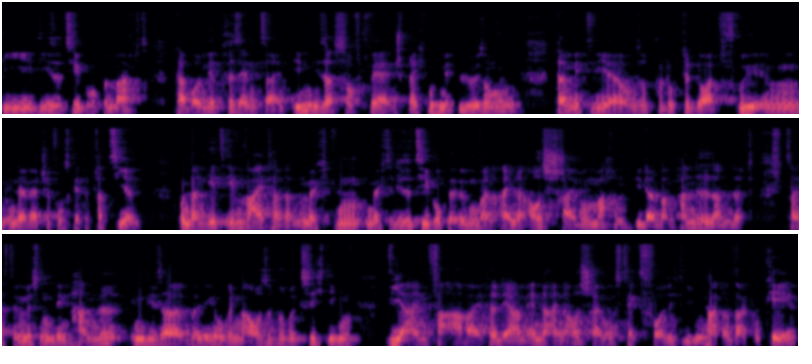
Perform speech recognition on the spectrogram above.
die diese Zielgruppe macht. Da wollen wir präsent sein in dieser Software entsprechend mit Lösungen, damit wir unsere Produkte dort früh im, in der Wertschöpfungskette platzieren. Und dann geht's eben weiter. Dann möchten, möchte diese Zielgruppe irgendwann eine Ausschreibung machen, die dann beim Handel landet. Das heißt, wir müssen den Handel in dieser Überlegung genauso berücksichtigen wie ein Verarbeiter, der am Ende einen Ausschreibungstext vor sich liegen hat und sagt, okay,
